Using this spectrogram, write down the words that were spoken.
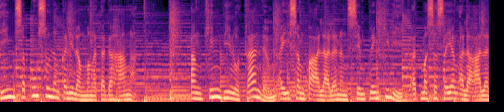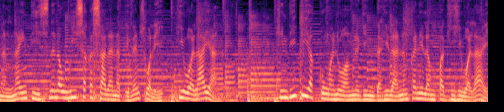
team sa puso ng kanilang mga tagahanga. Ang Kim Dino Tandem ay isang paalala ng simpleng kilig at masasayang alaala ng 90s na nauwi sa kasalan at eventually, hiwalayan. Hindi tiyak kung ano ang naging dahilan ng kanilang paghihiwalay,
